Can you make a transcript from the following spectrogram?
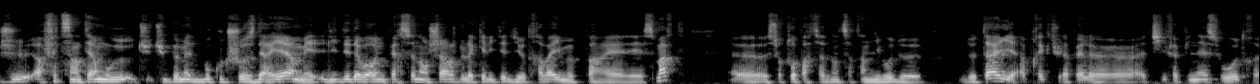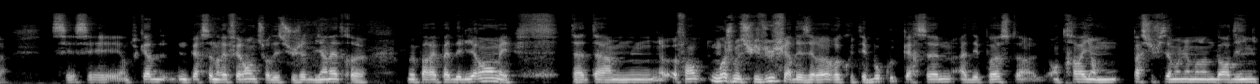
je, en fait, c'est un terme où tu, tu, peux mettre beaucoup de choses derrière, mais l'idée d'avoir une personne en charge de la qualité de vie au travail me paraît smart, euh, surtout à partir d'un certain niveau de, de taille. Après que tu l'appelles euh, chief happiness ou autre, c'est, en tout cas une personne référente sur des sujets de bien-être euh, me paraît pas délirant, mais t'as, t'as, hum, enfin, moi je me suis vu faire des erreurs, recruter beaucoup de personnes à des postes en travaillant pas suffisamment bien mon onboarding,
